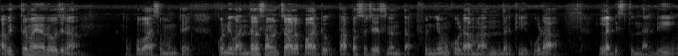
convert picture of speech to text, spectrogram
పవిత్రమైన రోజున ఉపవాసం ఉంటే కొన్ని వందల సంవత్సరాల పాటు తపస్సు చేసినంత పుణ్యం కూడా మనందరికీ కూడా లభిస్తుందండి.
